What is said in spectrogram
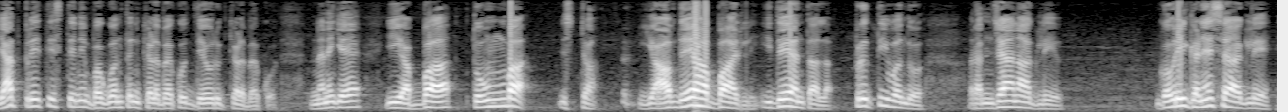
ಯಾಕೆ ಪ್ರೀತಿಸ್ತೀನಿ? ಭಗವಂತನ ಕೇಳಬೇಕು, ದೇವ್ರಿಗೆ ಕೇಳಬೇಕು. ನನಗೆ ಈ ಹಬ್ಬ ತುಂಬ ಇಷ್ಟ. ಯಾವುದೇ ಹಬ್ಬ ಆಗಲಿ, ಇದೇ ಅಂತಲ್ಲ ಪ್ರತಿಯೊಂದು ರಂಜಾನ್ ಆಗಲಿ, ಗೌರಿ ಗಣೇಶ ಆಗಲಿ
